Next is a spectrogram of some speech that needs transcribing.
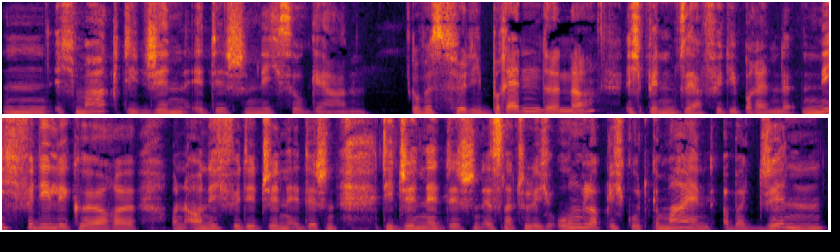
mh, ich mag die Gin Edition nicht so gern. Du bist für die Brände, ne? Ich bin sehr für die Brände. Nicht für die Liköre und auch nicht für die Gin Edition. Die Gin Edition ist natürlich unglaublich gut gemeint, aber Gin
